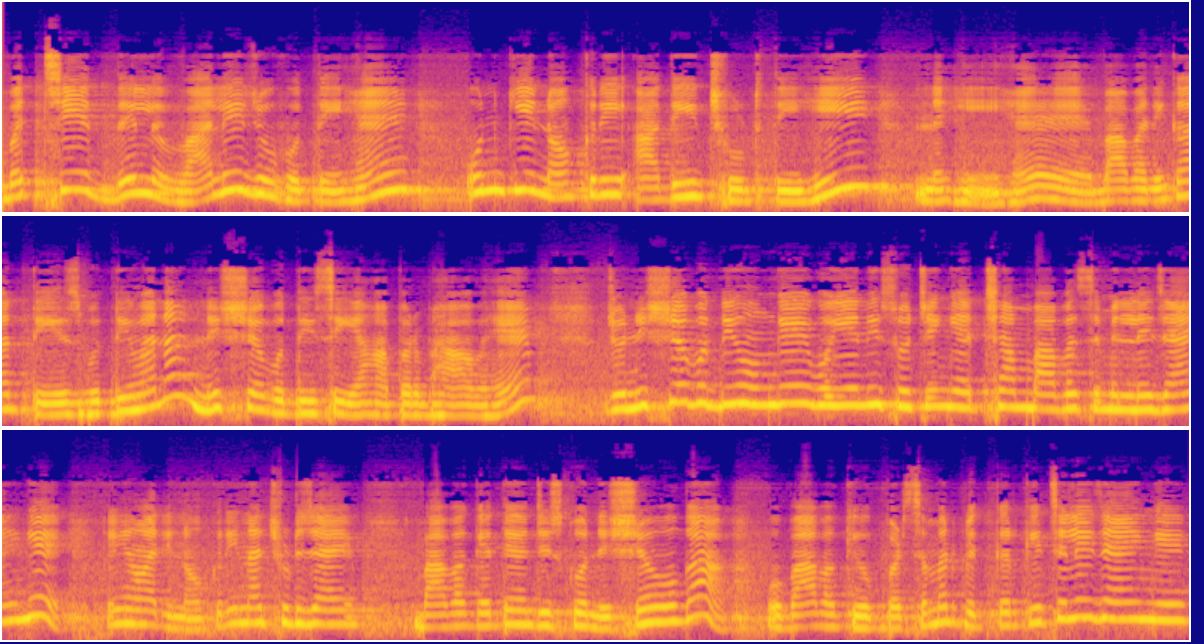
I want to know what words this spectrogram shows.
बच्चे दिल वाले जो होते हैं, उनकी नौकरी आदि छूटती ही नहीं है। बाबा ने कहा, तेज बुद्धि माना निश्चय बुद्धि से यहाँ पर भाव है। जो निश्चय बुद्धि होंगे, वो ये नहीं सोचेंगे अच्छा हम बाबा से मिलने जाएँगे, कहीं हमारी नौकरी ना छूट जाए। बाबा कहते हैं, जिसको निश्चय होगा, वो बाबा के ऊपर समर्पित करके चले जाएँगे।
